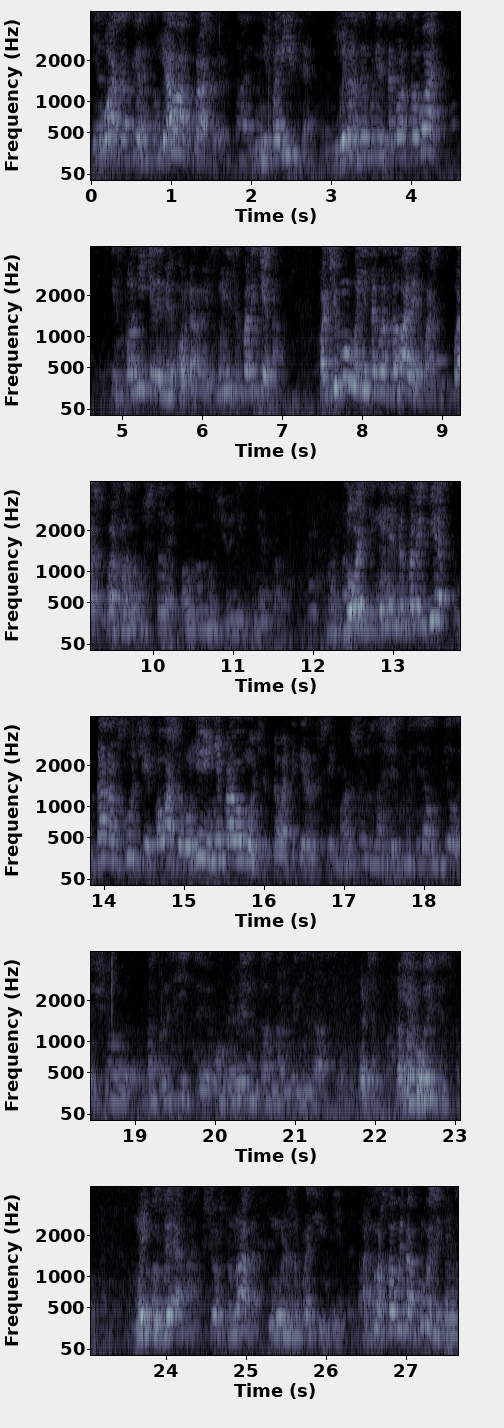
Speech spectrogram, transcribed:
я- Ваш ответ. Я вас спрашиваю. Не полиция. Вы должны были согласовать с исполнительными органами, с муниципалитетом. Почему вы не согласовали ваш, ваш, ваш Потому что полномочий у них нет. То есть муниципалитет в данном случае, по вашему мнению, не правомочен давать такие разрешения? Прошу, значит, материалом дела еще запросить ОГРН данной организации. Значит, И выписку. мы Чтобы уже понимать. все, что надо, мы уже запросили. Нет, А то, что вы там просите, вы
